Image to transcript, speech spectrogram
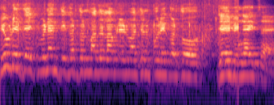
एवढीच एक विनंती करतो आणि माझं लाभलेलं वाचन पुरे करतो. जय भिंगायचं आहे.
